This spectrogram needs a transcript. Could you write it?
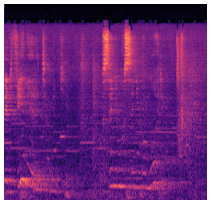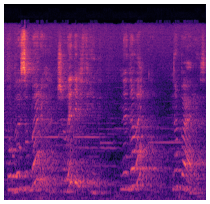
Дельфіни і рятівники. У синьому синьому морі. Поблизу берега жили дельфіни. Недалеко, на березі,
